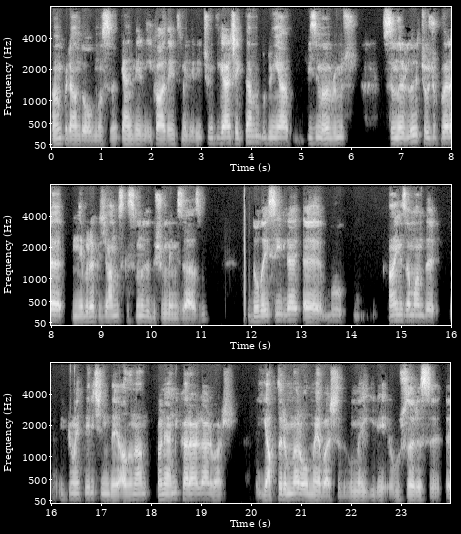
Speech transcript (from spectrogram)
ön planda olması, kendilerini ifade etmeleri. Çünkü gerçekten bu dünya bizim ömrümüz sınırlı. Çocuklara ne bırakacağımız kısmını da düşünmemiz lazım. Dolayısıyla e, bu aynı zamanda hükümetler içinde alınan önemli kararlar var. Yaptırımlar olmaya başladı bununla ilgili uluslararası e,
